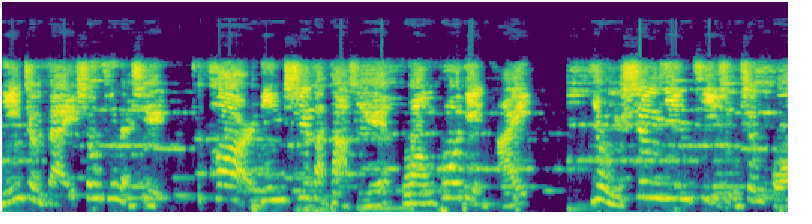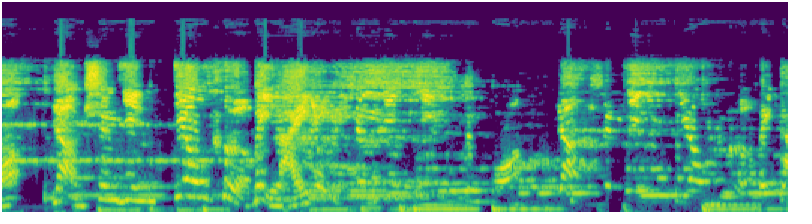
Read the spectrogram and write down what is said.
您正在收听的是哈尔滨师范大学广播电台，用声音技术生活，让声音雕刻未来。用声音技术生活，让声。雕刻未来。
